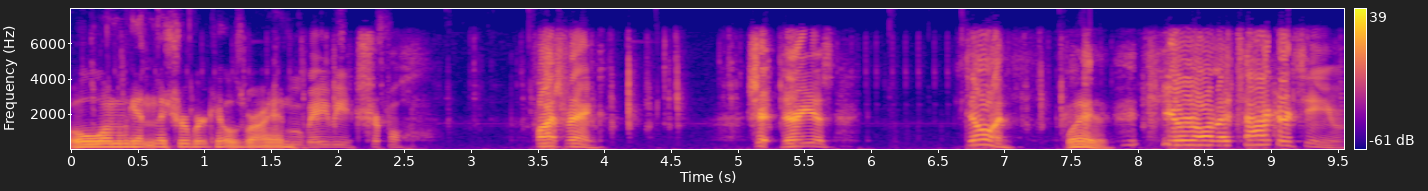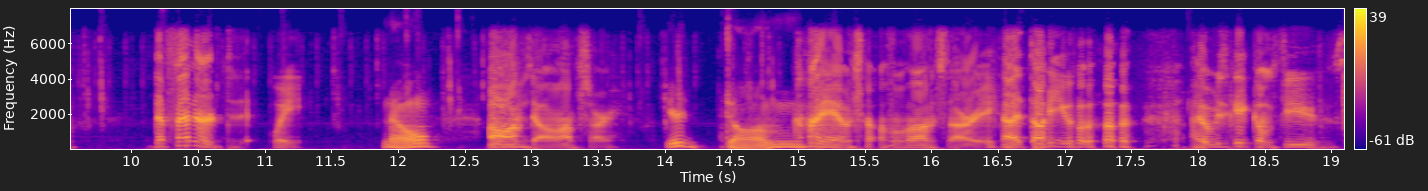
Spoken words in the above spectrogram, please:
Oh, I'm getting the trooper kills, Brian. Ooh, baby, triple. Flashbang. Shit, there he is. Dylan, Where? you're on attacker team. Defender. Wait. No, Oh, I'm dumb. I'm sorry. you're dumb. I am dumb. I'm sorry. I thought you. I always get confused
